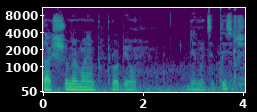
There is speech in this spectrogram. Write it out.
Так, що ми маємо по пробігу? 11 тисяч.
